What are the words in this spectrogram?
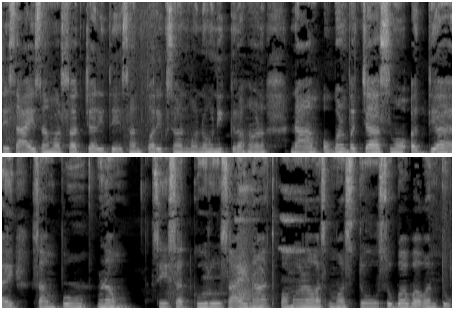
શ્રી સાઈ સમર સચ્ચરિતે સંત પરીક્ષણ મનોનિગ્રહણ નામ ઓગણપચાસમો અધ્યાય સંપૂર્ણમ. શ્રી સદગુરુ સાઈનાથ પમણ મસ્તુ શુભ ભવંતુ.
